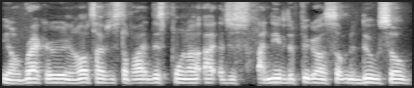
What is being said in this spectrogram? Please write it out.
you know, record and all types of stuff. I, at this point, I, I just I needed to figure out something to do. So,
